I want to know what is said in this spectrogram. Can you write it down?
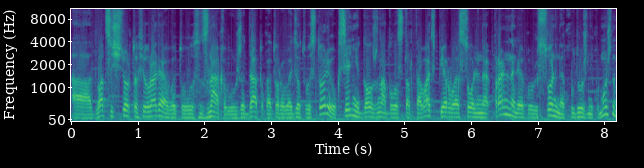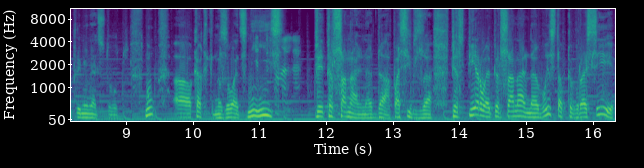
24 а, февраля в эту знаковую уже дату, которая войдет в историю, у Ксении должна была стартовать первая сольная, правильно ли я говорю, сольная художнику можно применять это вот, ну, а, как это называется, не, не персональная, да, спасибо за первая персональная выставка в России.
